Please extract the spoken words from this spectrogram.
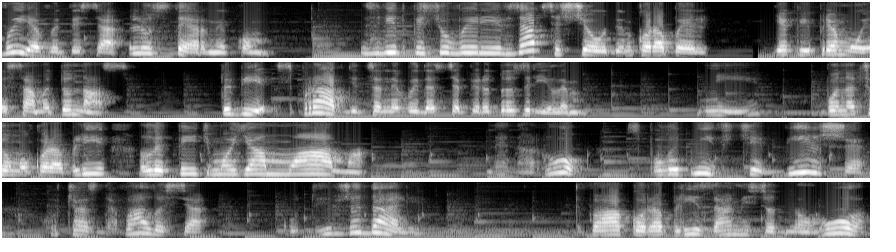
виявитися люстерником. Звідкись у вирії взявся ще один корабель, який прямує саме до нас. Тобі справді це не видасться підозрілим? Ні, бо на цьому кораблі летить моя мама. Ненарок сполотнів ще більше, хоча, здавалося, куди вже далі. Два кораблі замість одного,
